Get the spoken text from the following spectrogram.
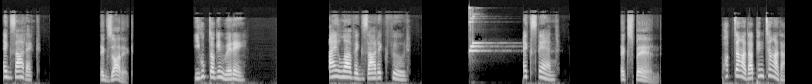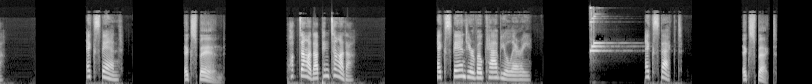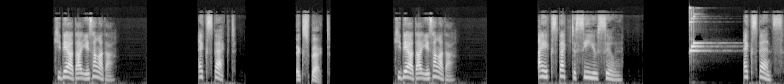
Exotic. exotic, 이국적인 외래. I love exotic food. Expand. expand, 확장하다, 팽창하다. Expand. expand, 확장하다, 팽창하다. Expand your vocabulary. Expect. expect, 기대하다, 예상하다. Expect. expect, 기대하다, 예상하다. I expect to see you soon. Expense.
